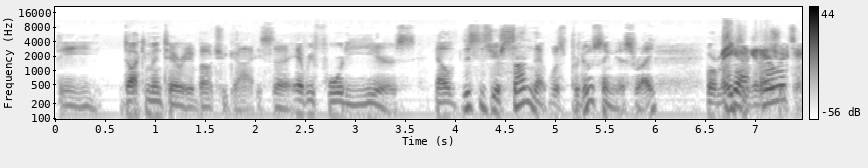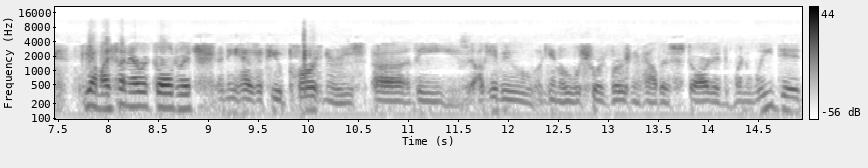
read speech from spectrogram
the documentary about you guys uh, every 40 years. Now, this is your son that was producing this, right? Or making yeah, it, Eric. Yeah, my son Eric Goldrich, and he has a few partners. Uh, the I'll give you again a little short version of how this started. When we did,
